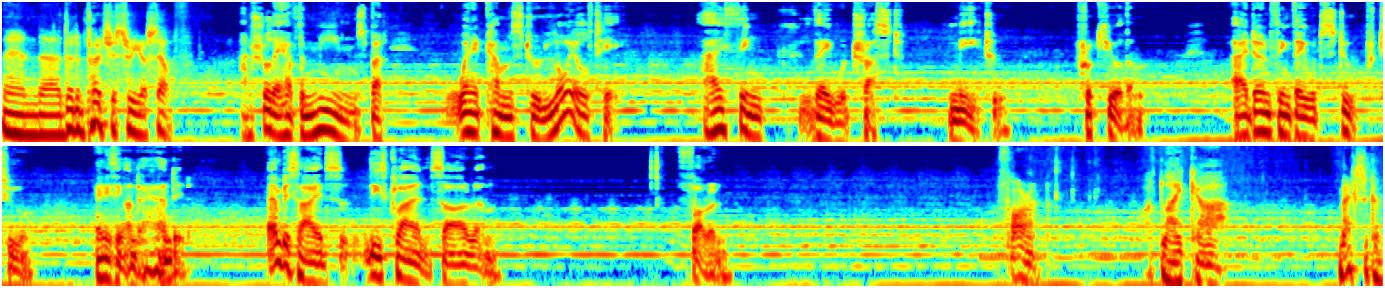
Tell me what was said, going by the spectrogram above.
than uh, than to purchase through yourself. I'm sure they have the means, but when it comes to loyalty, I think they would trust me to procure them. I don't think they would stoop to anything underhanded. And besides, these clients are um, foreign. Foreign, what like uh, Mexican?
